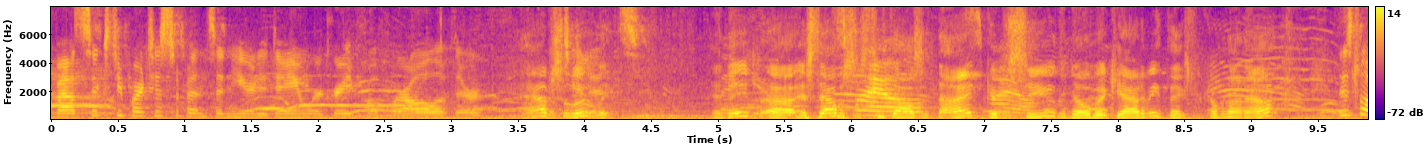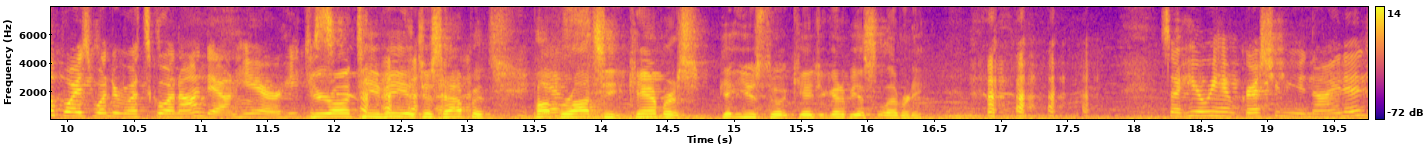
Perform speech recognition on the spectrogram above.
about 60 participants in here today, and we're grateful for all of their Absolutely. attendance. And Thank they've uh, established since Smile. 2009. Good to see you, the Nova Academy. Thanks for coming on out. This little boy's wondering what's going on down here. He just You're on TV. It just happens. Paparazzi, cameras. Get used to it, kid. You're going to be a celebrity. So here we have Gresham United.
